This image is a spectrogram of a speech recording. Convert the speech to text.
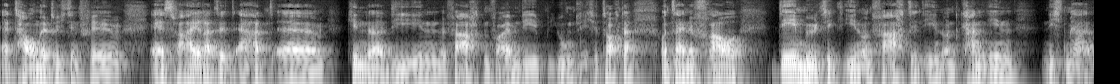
er taumelt durch den Film, er ist verheiratet, er hat äh, Kinder, die ihn verachten, vor allem die jugendliche Tochter. Und seine Frau demütigt ihn und verachtet ihn und kann ihn nicht mehr,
